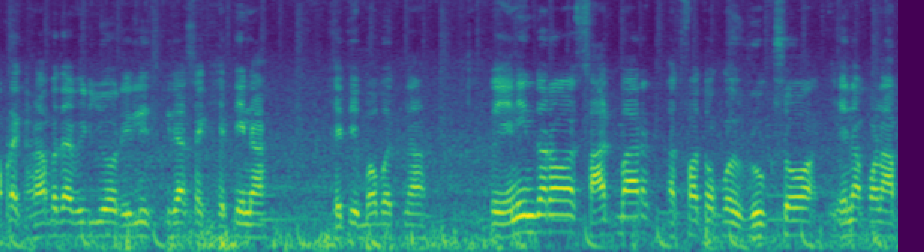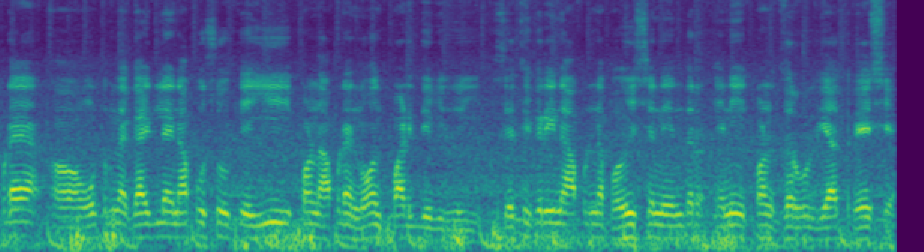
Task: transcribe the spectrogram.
આપણે ઘણા બધા વીડિયો રિલીઝ કર્યા છે ખેતીના, ખેતી બાબતના. તો એની અંદર સાત બાર અથવા તો કોઈ વૃક્ષો, એના પણ આપણે હું તમને ગાઈડલાઈન આપું છું કે એ પણ આપણે નોંધ પાડી દેવી જોઈએ. જેથી કરીને આપણને ભવિષ્યની અંદર એની પણ જરૂરિયાત રહેશે.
